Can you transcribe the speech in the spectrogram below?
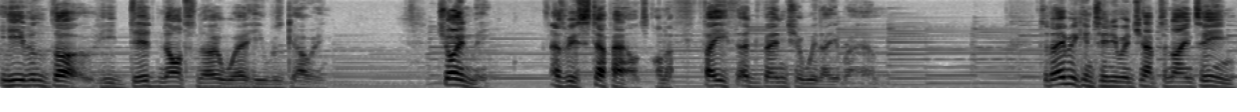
even though he did not know where he was going. Join me as we step out on a faith adventure with Abraham. Today we continue in chapter 19.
